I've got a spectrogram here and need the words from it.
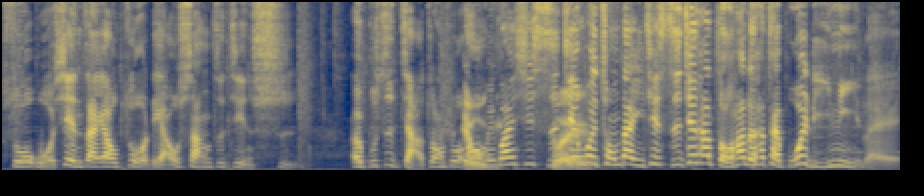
说我现在要做疗伤这件事，而不是假装说哦没关系，时间会冲淡一切，时间他走他的，他才不会理你嘞。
